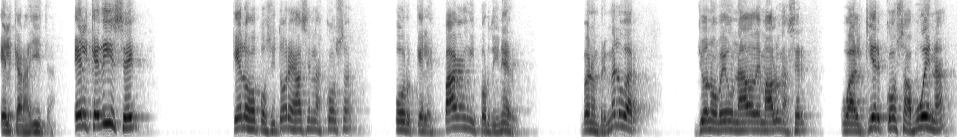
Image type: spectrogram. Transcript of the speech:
el canallita. El que dice que los opositores hacen las cosas porque les pagan y por dinero. Bueno, en primer lugar, yo no veo nada de malo en hacer cualquier cosa buena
